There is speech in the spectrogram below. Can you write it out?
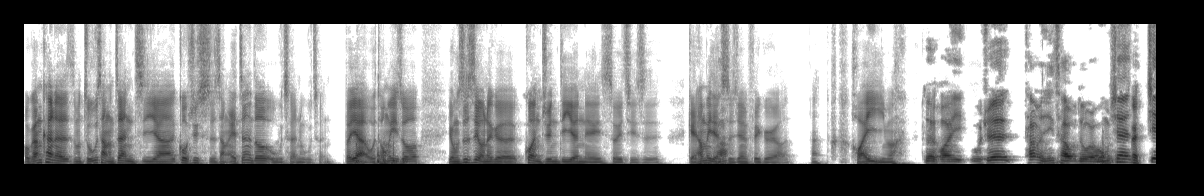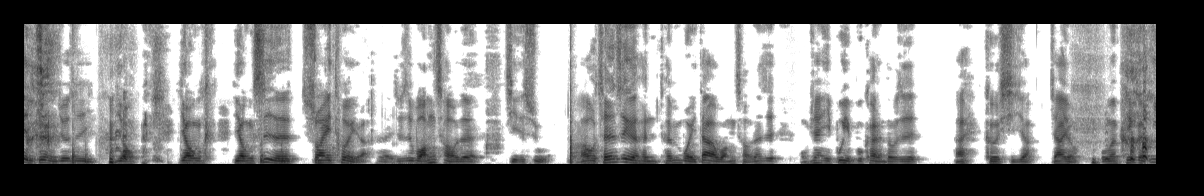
我刚看了什么主场战绩啊，过去十场，哎、欸，真的都五成五成。不呀，我同意说，勇士是有那个冠军 DNA，所以其实给他们一点时间 figure out 啊，怀、啊、疑吗？对，怀疑。我觉得他们已经差不多了。我们现在见证的就是勇 勇。勇士的衰退啊，对，就是王朝的结束。然后我承认是一个很很伟大的王朝，但是我们现在一步一步看的都是，哎，可惜啊！加油，我们拼个一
